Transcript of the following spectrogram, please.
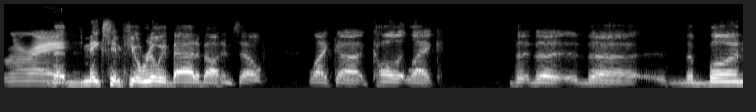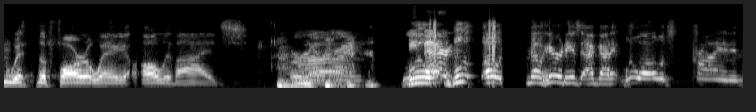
All right. that makes him feel really bad about himself. Like uh call it like the the the the bun with the faraway olive eyes. or, All uh, right. We Blue, better. blue, oh no, here it is. I got it. Blue olives crying in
